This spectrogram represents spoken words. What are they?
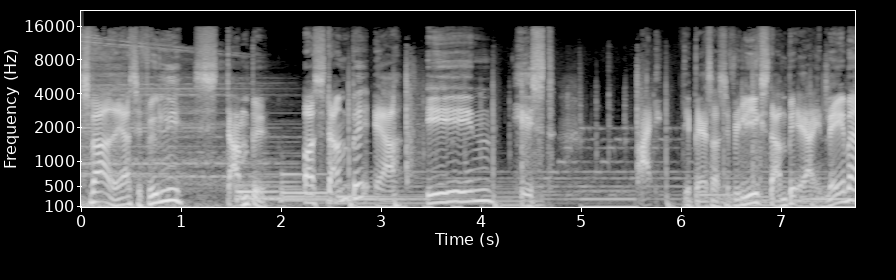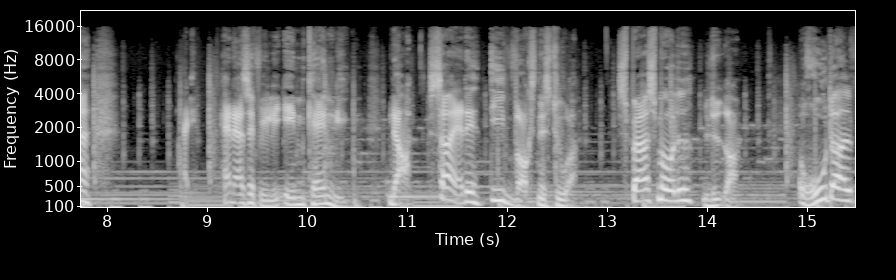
Svaret er selvfølgelig stampe. Og stampe er en hest. Nej, det passer selvfølgelig ikke. Stampe er en lama. Han er selvfølgelig en kanin. Nå, så er det de voksnes tur. Spørgsmålet lyder. Rudolf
